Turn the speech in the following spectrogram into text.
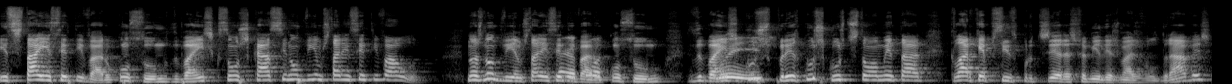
e se está a incentivar o consumo de bens que são escassos e não devíamos estar a incentivá-lo. Nós não devíamos estar a incentivar é, o consumo de bens cujos, cujos custos estão a aumentar. Claro que é preciso proteger as famílias mais vulneráveis,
